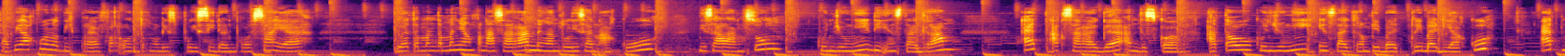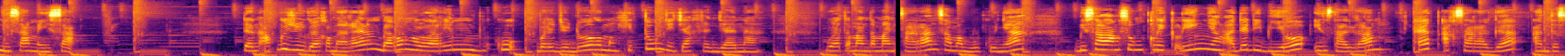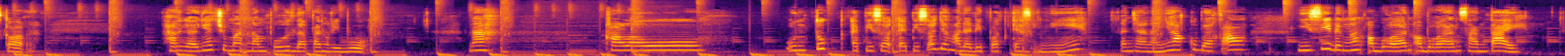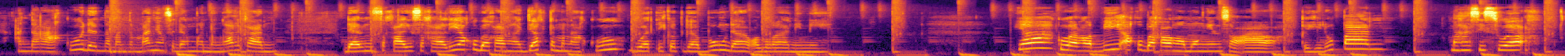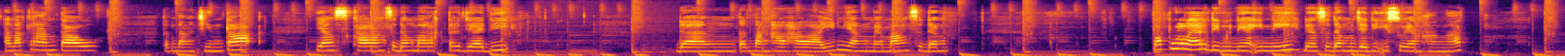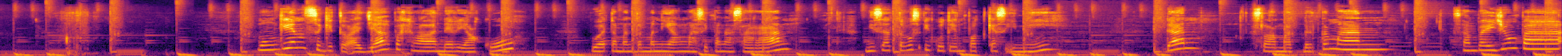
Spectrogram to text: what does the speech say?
Tapi aku lebih prefer untuk nulis puisi dan prosa ya. Buat teman-teman yang penasaran dengan tulisan aku, bisa langsung kunjungi di Instagram at aksaraga underscore atau kunjungi Instagram pribadi aku at Nisa Meisa. Dan aku juga kemarin baru ngeluarin buku berjudul Menghitung Jejak Renjana. Buat teman-teman saran sama bukunya, bisa langsung klik link yang ada di bio Instagram at aksaraga underscore. Harganya cuma 68.000. Nah, kalau untuk episode-episode yang ada di podcast ini, rencananya aku bakal ngisi dengan obrolan-obrolan santai antara aku dan teman-teman yang sedang mendengarkan. Dan sekali-sekali aku bakal ngajak temen aku buat ikut gabung dalam obrolan ini. Ya, kurang lebih aku bakal ngomongin soal kehidupan, mahasiswa, anak rantau, tentang cinta yang sekarang sedang marak terjadi, dan tentang hal-hal lain yang memang sedang populer di dunia ini dan sedang menjadi isu yang hangat. Mungkin segitu aja perkenalan dari aku. Buat teman-teman yang masih penasaran, bisa terus ikutin podcast ini. Dan selamat berteman. Sampai jumpa.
